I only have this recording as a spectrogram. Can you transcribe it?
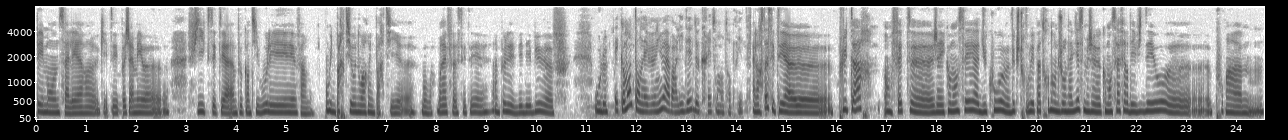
paiement de salaire euh, qui était pas jamais euh, fixe, c'était un peu quand ils voulaient, enfin bon. ou une partie au noir, une partie euh, bon bref, c'était un peu les, les débuts euh, houleux. Et comment t'en es venu à avoir l'idée de créer ton entreprise? Alors ça c'était plus tard en fait, euh, j'avais commencé, euh, du coup, euh, vu que je trouvais pas trop dans le journalisme, j'ai commencé à faire des vidéos euh, pour un.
